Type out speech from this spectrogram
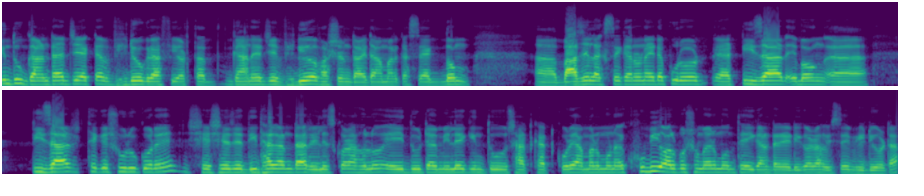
কিন্তু গানটার যে একটা ভিডিওগ্রাফি অর্থাৎ গানের যে ভিডিও ভার্সনটা এটা আমার কাছে একদম বাজে লাগছে। কেননা এটা পুরো টিজার এবং টিজার থেকে শুরু করে শেষে যে দ্বিধা গানটা রিলিজ করা হলো, এই দুইটা মিলে কিন্তু ছাটখাট করে আমার মনে হয় খুবই অল্প সময়ের মধ্যে এই গানটা রেডি করা হয়েছে ভিডিওটা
